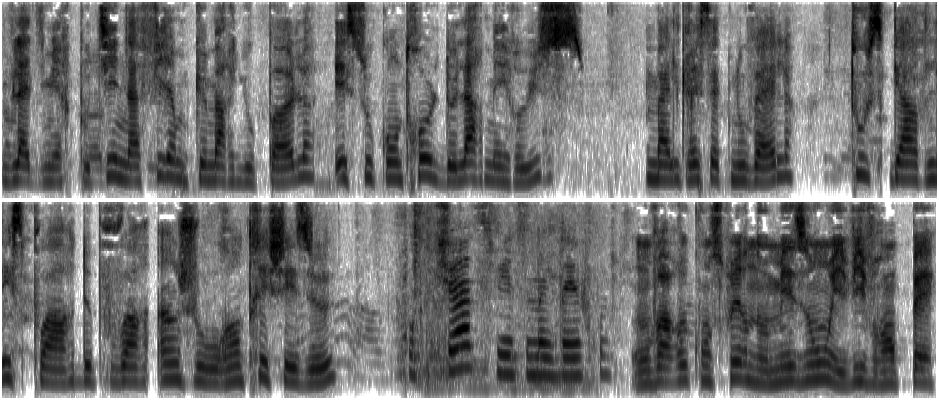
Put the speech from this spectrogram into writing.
Vladimir Poutine affirme que Mariupol est sous contrôle de l'armée russe. Malgré cette nouvelle, tous gardent l'espoir de pouvoir un jour rentrer chez eux. On va reconstruire nos maisons et vivre en paix,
